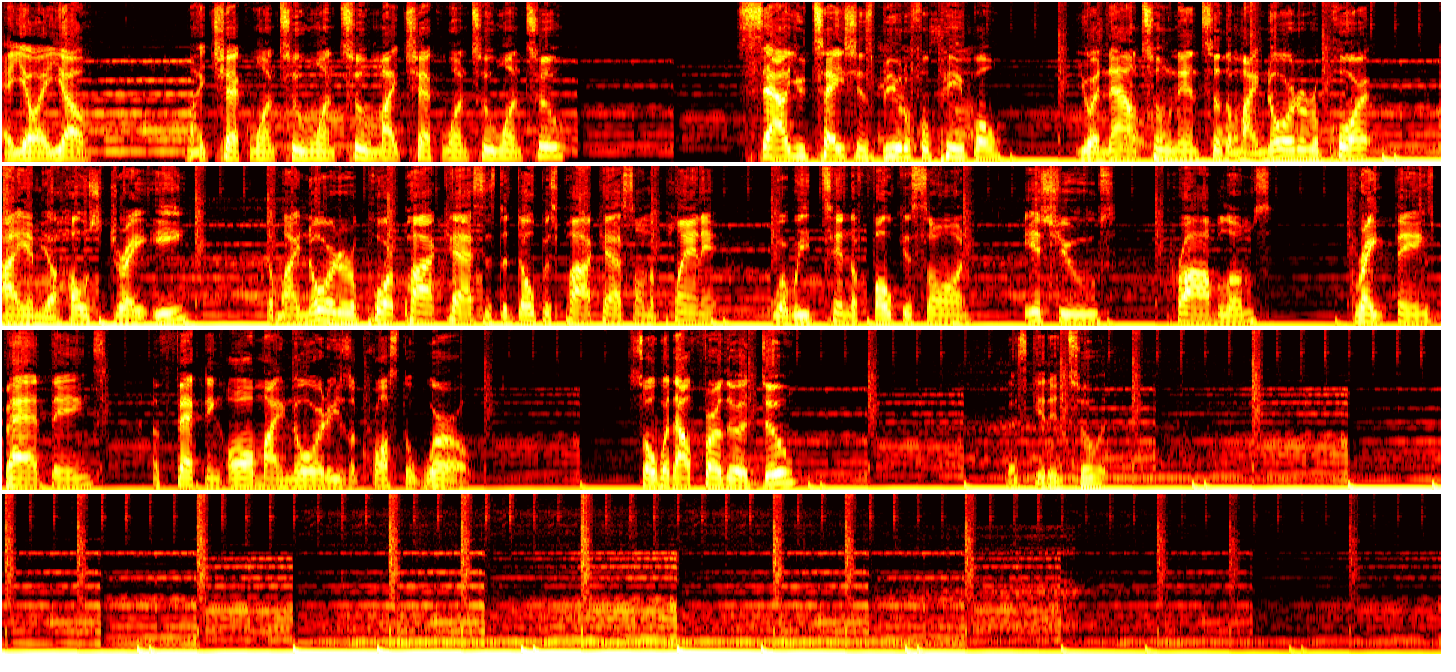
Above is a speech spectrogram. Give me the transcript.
Hey yo, hey yo. Mic check one two one two. Mic check one two one two. Salutations, beautiful people. You are now tuned in to the Minority Report. I am your host, Dre E. The Minority Report podcast is the dopest podcast on the planet where we tend to focus on issues, problems, great things, bad things affecting all minorities across the world. So, without further ado, let's get into it.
